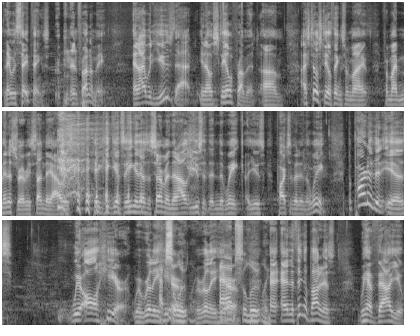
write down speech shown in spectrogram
And they would say things in front of me, and I would use that, you know, steal from it. Um, I still steal things from my from my minister every Sunday. I always he, he gives he does a sermon, then I'll use it in the week. I use parts of it in the week, but part of it is we're all here. We're really Absolutely. here. We're really here. Absolutely. And, and the thing about it is, we have value.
